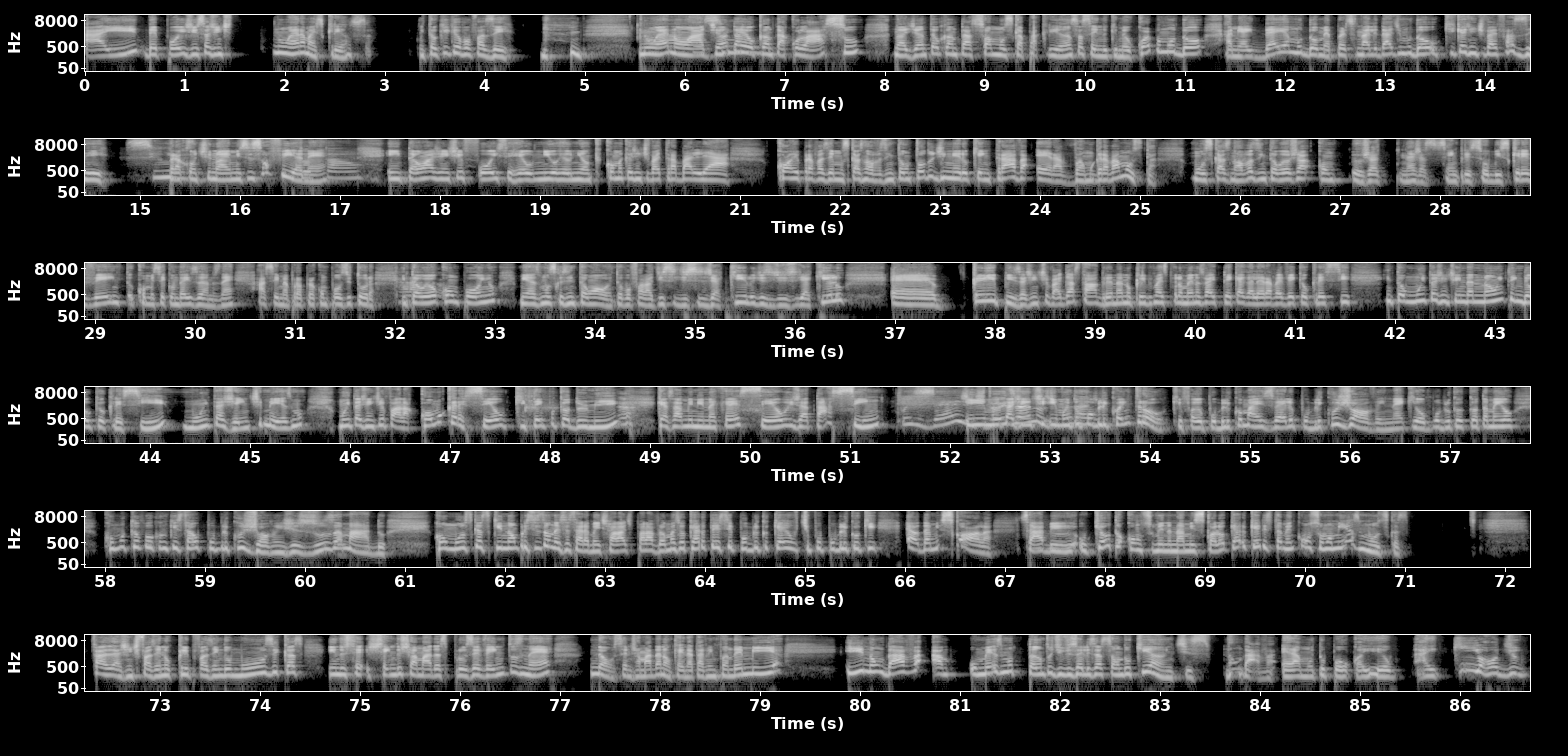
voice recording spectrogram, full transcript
Aí, depois disso, a gente não era mais criança. Então o que, que eu vou fazer? não é, não Caraca, adianta sim. eu cantar com laço, não adianta eu cantar só música pra criança, sendo que meu corpo mudou, a minha ideia mudou, minha personalidade mudou. O que, que a gente vai fazer Sim, pra continuar MC Sofia, né? total. Então a gente foi, se reuniu, reunião, que como é que a gente vai trabalhar? Corre pra fazer músicas novas. Então todo o dinheiro que entrava era, vamos gravar música. Músicas novas, então eu já, com- eu já, né, já sempre soube escrever, então, comecei com 10 anos, né? A ser minha própria compositora. Então eu Caraca. componho minhas músicas, então, ó, então eu vou falar disso, disso, de aquilo, disso, disso, de aquilo. É, clipes, a gente vai gastar uma grana no clipe, mas pelo menos vai ter que a galera vai ver que eu cresci. Então muita gente ainda não entendeu que eu cresci, muita gente mesmo. Muita gente fala como cresceu, que tempo que eu dormi, que essa menina cresceu e já tá assim. Pois é, gente. E muita gente, anos, e muito verdade. público entrou, que foi o público mais velho, o público jovem, né? Que é o público que eu também eu, como que eu vou conquistar o público jovem, Jesus amado? Com músicas que não precisam necessariamente falar de palavrão, mas eu quero ter esse público que é o tipo público que é o da minha escola, sabe? Uhum. O que eu tô consumindo na minha escola, eu quero que eles também consumam minhas músicas. A gente fazendo clipe, fazendo músicas, indo se- sendo chamadas pros eventos, né? Não, sendo chamada não, que ainda tava em pandemia. E não dava a- o mesmo tanto de visualização do que antes. Não dava, era muito pouco. Aí eu, ai, que ódio.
